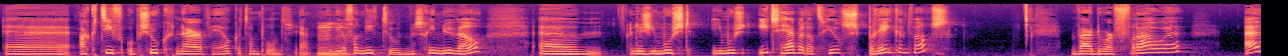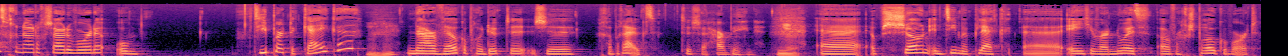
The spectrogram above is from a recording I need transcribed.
eh, actief op zoek naar welke tampons. Ja, In Mhm. ieder geval niet toen, misschien nu wel. Ehm, dus je moest, je moest iets hebben dat heel sprekend was, waardoor vrouwen uitgenodigd zouden worden om dieper te kijken Mhm. naar welke producten ze gebruikt tussen haar benen. Eh, op zo'n intieme plek, eh, eentje waar nooit over gesproken wordt.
